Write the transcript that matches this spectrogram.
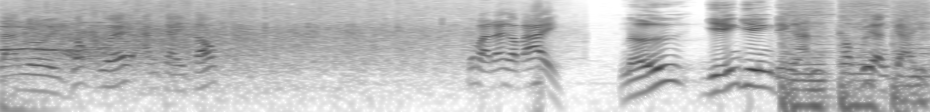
Là người gốc quế ăn cay tốt các bạn đang gặp ai? Nữ diễn viên điện ảnh không biết ăn cay.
